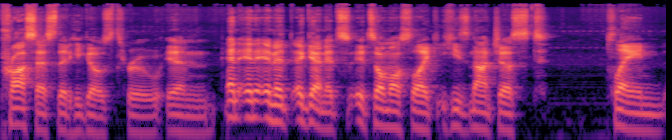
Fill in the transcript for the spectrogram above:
process that he goes through in and and, and it, again it's it's almost like he's not just playing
